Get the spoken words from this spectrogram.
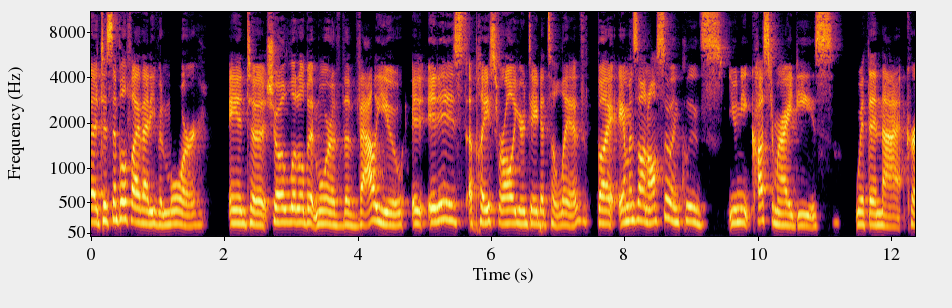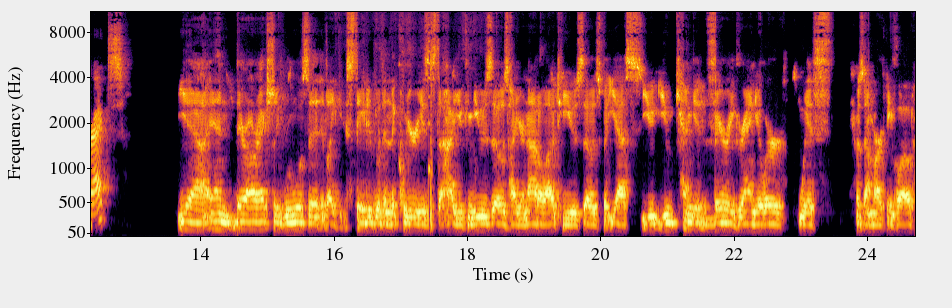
uh, to simplify that even more and to show a little bit more of the value, it, it is a place for all your data to live. But Amazon also includes unique customer IDs within that, correct? Yeah, and there are actually rules that like stated within the queries as to how you can use those, how you're not allowed to use those. But yes, you you can get very granular with Amazon Marketing Cloud.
